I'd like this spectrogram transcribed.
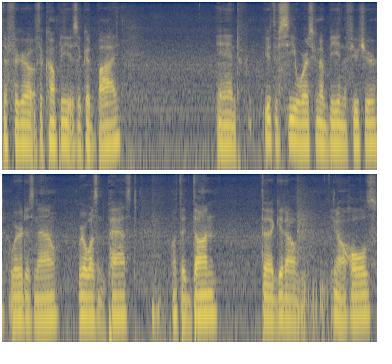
to figure out if the company is a good buy. And you have to see where it's going to be in the future, where it is now, where it was in the past, what they've done to get out, you know, holes.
